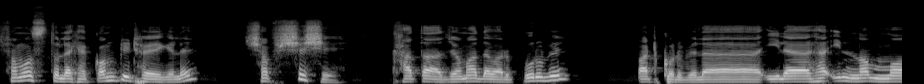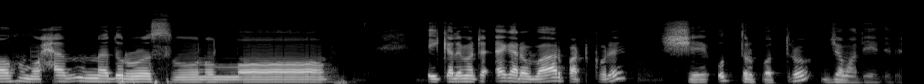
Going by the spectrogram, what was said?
সমস্ত লেখা কমপ্লিট হয়ে গেলে সবশেষে খাতা জমা দেওয়ার পূর্বে পাঠ করবে, লা ইলাহা এই কালেমাটা এগারো বার পাঠ করে সে উত্তরপত্র জমা দিয়ে দেবে।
